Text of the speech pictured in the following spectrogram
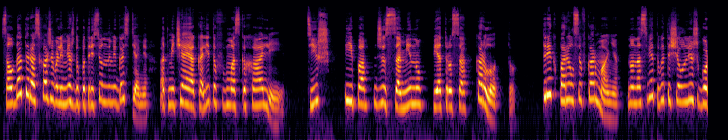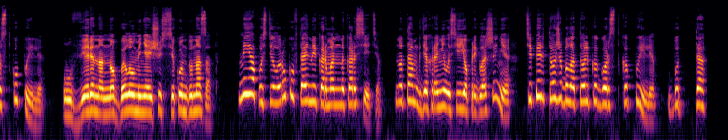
Солдаты расхаживали между потрясенными гостями, отмечая акалитов в масках аллеи. Тишь Пипа, Джессамину, Петруса, Карлотту. Трик порылся в кармане, но на свет вытащил лишь горстку пыли. Уверен, оно было у меня еще секунду назад. Мия опустила руку в тайный карман на корсете, но там, где хранилось ее приглашение, теперь тоже была только горстка пыли, будто...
